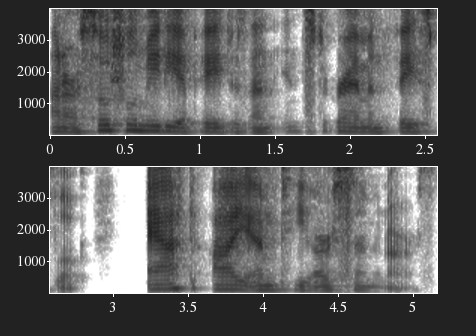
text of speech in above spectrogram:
on our social media pages on Instagram and Facebook at IMTR seminars.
